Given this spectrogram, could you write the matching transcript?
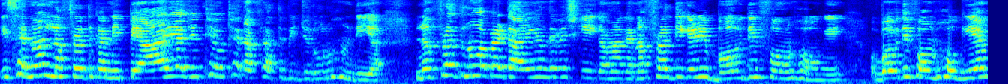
ਕਿਸੇ ਨਾਲ ਨਫ਼ਰਤ ਕਰਨੀ ਪਿਆਰ ਜਾਂ ਜਿੱਥੇ ਉੱਥੇ ਨਫ਼ਰਤ ਵੀ ਜ਼ਰੂਰ ਹੁੰਦੀ ਆ। ਨਫ਼ਰਤ ਨੂੰ ਆਪਾਂ ਇਟਾਲੀਅਨ ਦੇ ਵਿੱਚ ਕੀ ਕਹਾਂਗੇ ਨਫ਼ਰਤ ਦੀ ਕਿਹੜੀ ਬਰਬ ਦੀ ਫਾਰਮ ਹੋਊਗੀ? ਉਹ ਬਰਬ ਦੀ ਫਾਰਮ ਹੋ ਗਈ ਆ,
